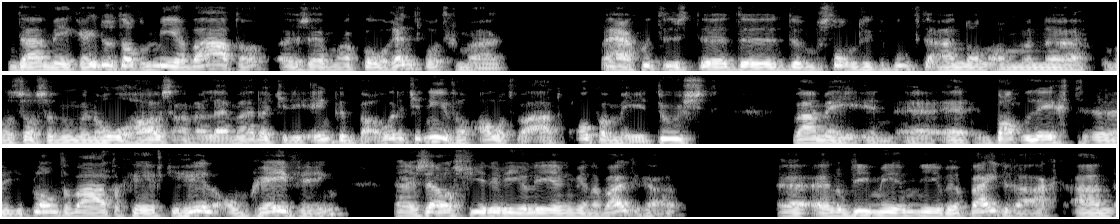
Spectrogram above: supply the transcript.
daarmee krijgen. Dus dat er meer water, eh, zeg maar, coherent wordt gemaakt. Nou ja, goed, dus de, de, de, er bestond natuurlijk de behoefte aan dan om een, eh, wat zoals ze noemen, een whole house analemma, dat je die in kunt bouwen, dat je in ieder geval al het water, ook waarmee je doucht, waarmee je in, in bad ligt, je planten water geeft, je hele omgeving, zelfs via de riolering weer naar buiten gaat. en op die manier weer bijdraagt aan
